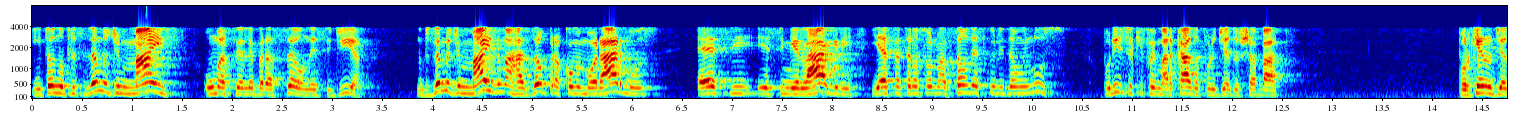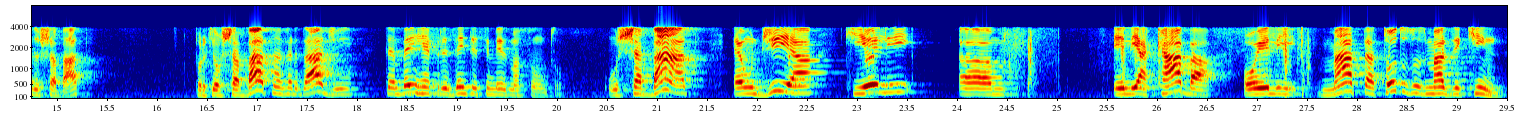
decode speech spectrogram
então não precisamos de mais uma celebração nesse dia, não precisamos de mais uma razão para comemorarmos esse, esse milagre e essa transformação da escuridão em luz. Por isso que foi marcado por o dia do Shabat. Por que no dia do Shabat? Porque o Shabat, na verdade, também representa esse mesmo assunto. O Shabat é um dia que ele, um, ele acaba ou ele mata todos os mazikin,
